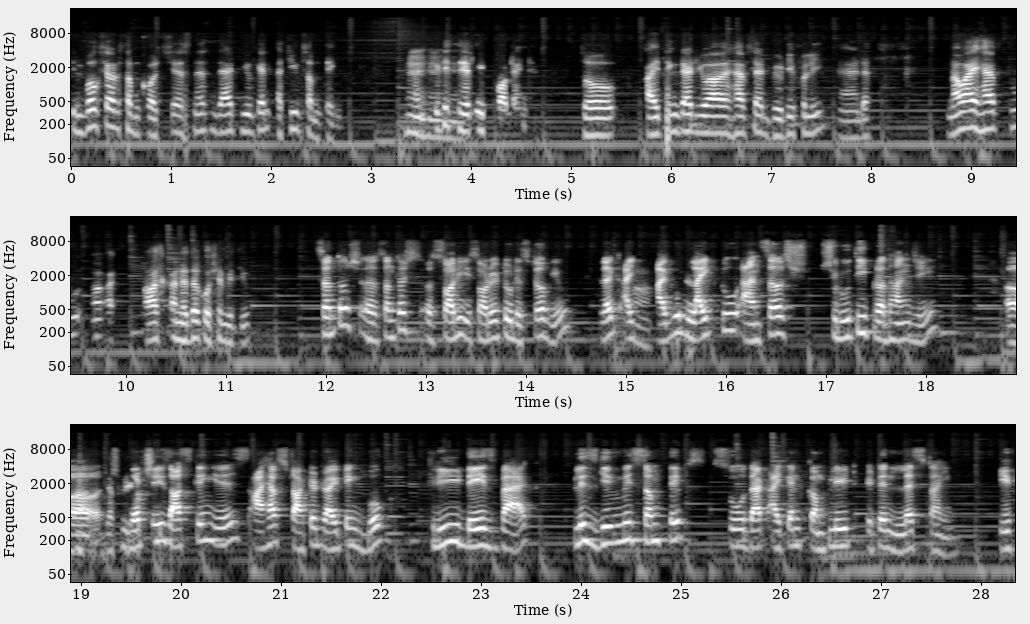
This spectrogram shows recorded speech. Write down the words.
invokes your subconsciousness that you can achieve something. Mm-hmm. and it is mm-hmm. really important. So i think that you are, have said beautifully. And now i have to uh, ask another question with you. Santosh uh, santosh uh, sorry sorry to disturb you. Like i i would like to answer Sh- shruti pradhanji uh, what she is asking is i have started writing book 3 days back. Please give me some tips so that i can complete it in less time. If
